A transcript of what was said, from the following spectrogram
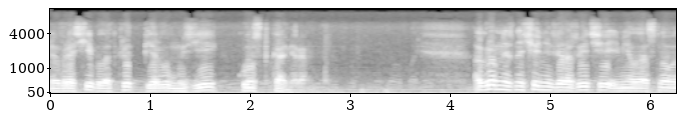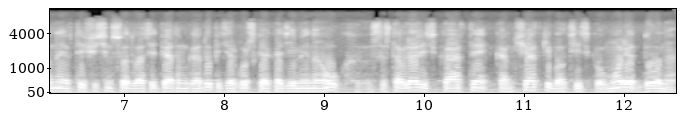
в России был открыт первый музей Кунсткамера. Огромное значение для развития имела основанная в 1725 году Петербургская академия наук. Составлялись карты Камчатки, Балтийского моря, Дона.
